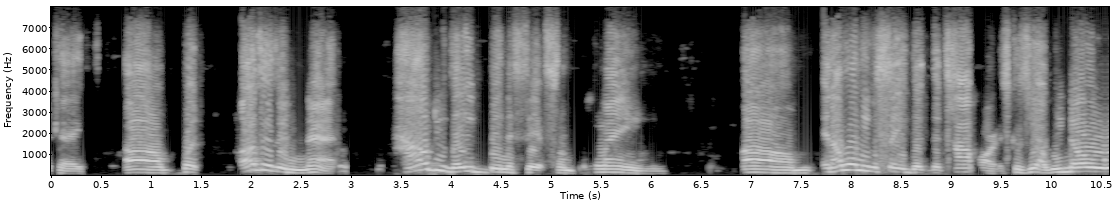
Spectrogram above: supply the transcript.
Okay, um, but other than that, how do they benefit from playing? Um, and I won't even say the, the top artists, because yeah, we know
